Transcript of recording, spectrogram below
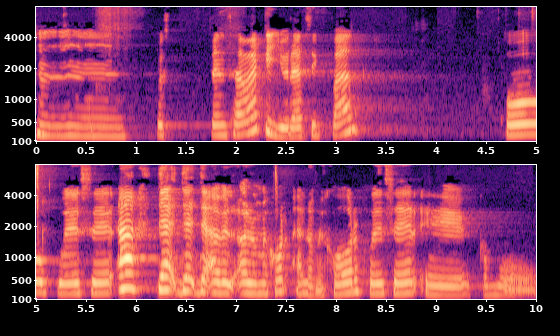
Mm, pues pensaba que Jurassic Park. O puede ser. Ah, ya, ya, ya. A ver, a lo mejor, a lo mejor puede ser eh, como.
